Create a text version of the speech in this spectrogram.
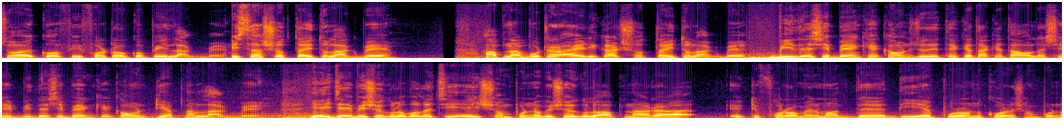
ছয় কপি ফটোকপি লাগবে। ভিসা সত্যায়িত লাগবে। আপনার ভোটার আইডি কার্ড সত্যায়িত লাগবে। বিদেশি ব্যাংক অ্যাকাউন্ট যদি থেকে থাকে, তাহলে সেই বিদেশি ব্যাংক অ্যাকাউন্টটি আপনার লাগবে। এই যে বিষয়গুলো বলেছি, এই সম্পূর্ণ বিষয়গুলো আপনারা একটি ফর্মের মধ্যে দিয়ে পূরণ করে সম্পূর্ণ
